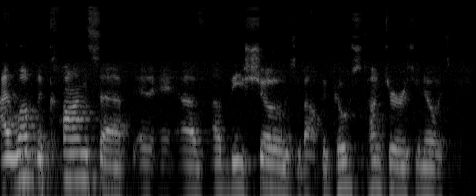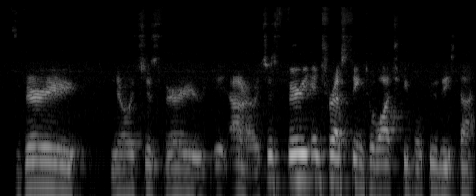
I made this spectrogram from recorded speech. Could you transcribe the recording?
I love the concept eh, eh, of, of these shows about the ghost hunters. You know, it's it's very you know it's just very I don't know. It's just very interesting to watch people through these times.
